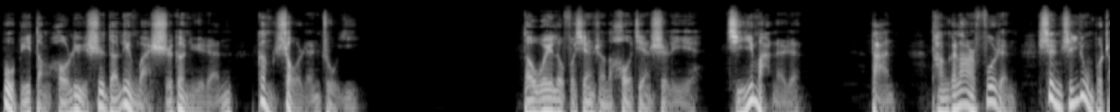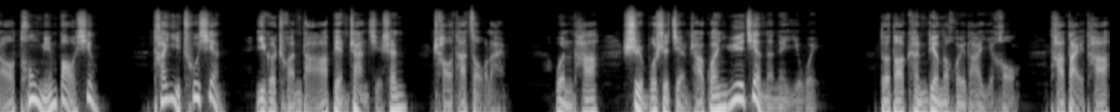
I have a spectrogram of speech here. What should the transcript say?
不比等候律师的另外十个女人更受人注意。德威洛夫先生的候见室里挤满了人，但唐格拉尔夫人甚至用不着通名报姓，她一出现，一个传达便站起身朝他走来，问他是不是检察官约见的那一位。得到肯定的回答以后，他带他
